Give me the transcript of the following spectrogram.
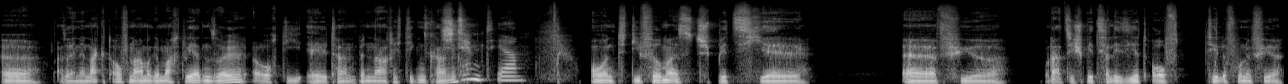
äh, also eine Nacktaufnahme gemacht werden soll, auch die Eltern benachrichtigen kann. Stimmt, ja. Und die Firma ist speziell äh, für oder hat sich spezialisiert auf Telefone für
